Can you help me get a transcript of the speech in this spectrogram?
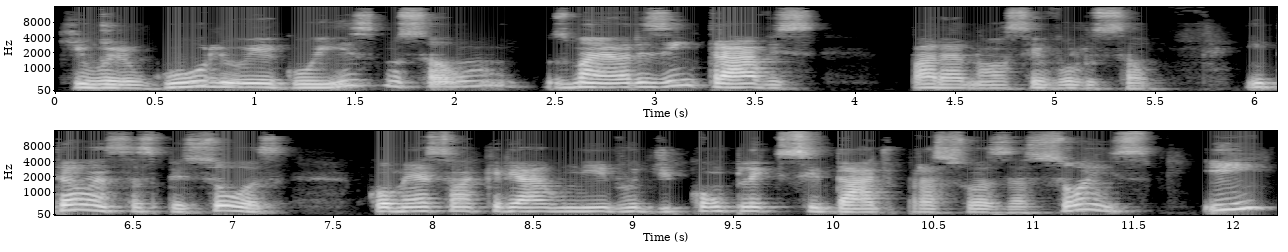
que o orgulho e o egoísmo são os maiores entraves para a nossa evolução. Então, essas pessoas começam a criar um nível de complexidade para suas ações e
